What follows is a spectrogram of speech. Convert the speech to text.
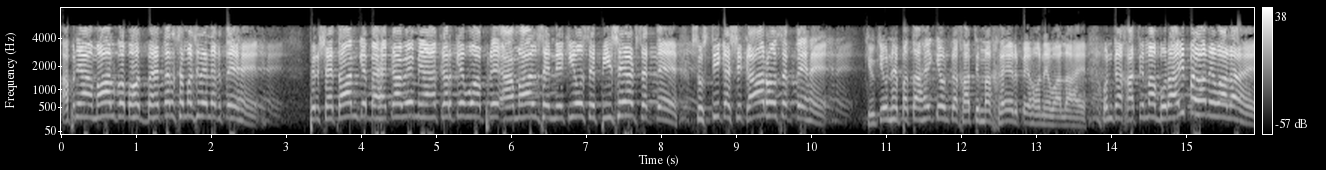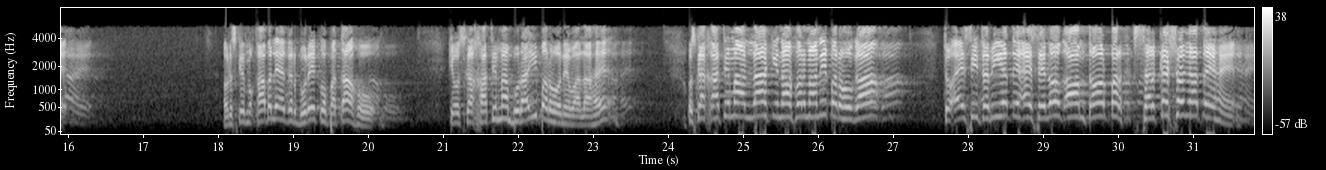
अपने अमाल को बहुत बेहतर समझने लगते हैं। फिर शैतान के बहकावे में आकर के वो अपने अमाल से, नेकियों से पीछे हट सकते हैं, सुस्ती का शिकार हो सकते हैं। क्योंकि उन्हें पता है कि उनका खातिमा खैर पे होने वाला है, उनका खातिमा बुराई पे होने वाला है। और उसके मुकाबले अगर बुरे को पता हो कि उसका खातिमा बुराई पर होने वाला है, उसका खातिमा अल्लाह की नाफरमानी पर होगा तो ऐसी तबीयतें, ऐसे लोग आमतौर पर सरकश हो जाते हैं।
